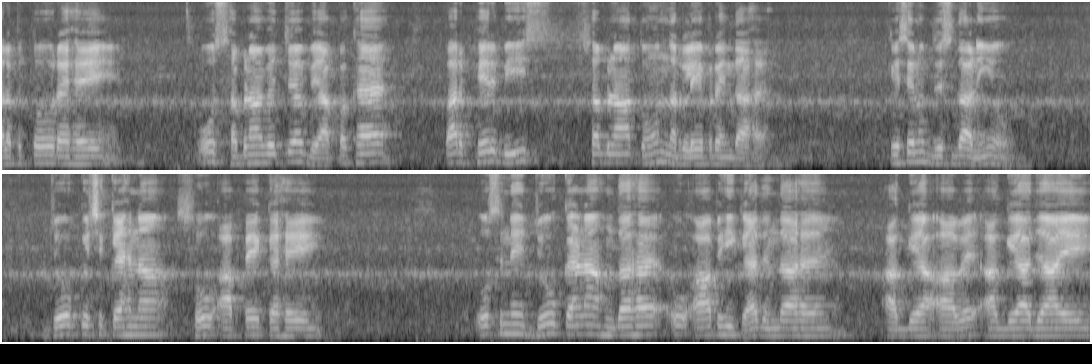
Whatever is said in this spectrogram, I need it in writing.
ਅਲਪਤੋ ਰਹੇ। ਉਹ ਸਭਨਾ ਵਿੱਚ ਵਿਆਪਕ ਹੈ, ਪਰ ਫਿਰ ਵੀ ਸਭਨਾ ਤੋਂ ਨਿਰਲੇਪ ਰਹਿੰਦਾ ਹੈ। ਕਿਸੇ ਨੂੰ ਦਿਸਦਾ ਨਹੀਂ ਉਹ। ਜੋ ਕੁਛ ਕਹਿਣਾ, ਸੋ ਆਪੇ ਕਹੇ। ਉਸ ਨੇ ਜੋ ਕਹਿਣਾ ਹੁੰਦਾ ਹੈ, ਉਹ ਆਪ ਹੀ ਕਹਿ ਦਿੰਦਾ ਹੈ, ਆਗਿਆ ਆਵੇ, ਆਗਿਆ ਜਾਏ।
